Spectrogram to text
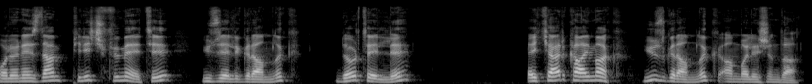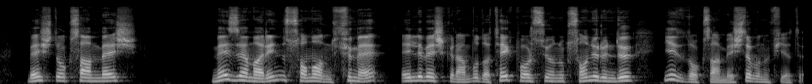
Polonez'den piliç füme eti 150 gramlık 4.50. Eker kaymak 100 gramlık ambalajında 5.95. Mezze marin somon füme 55 gram bu da tek porsiyonluk son üründü 7.95'te bunun fiyatı.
